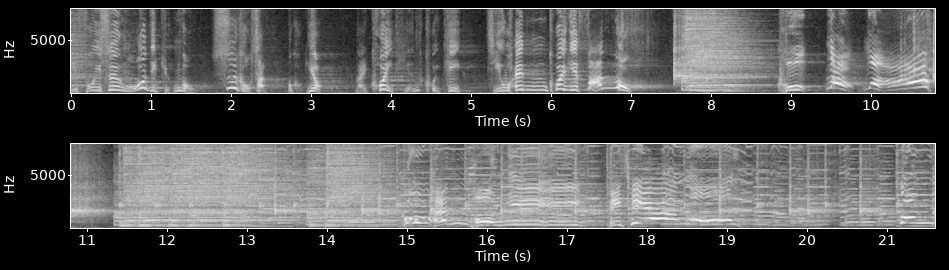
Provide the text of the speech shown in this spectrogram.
你非是我的君王，是可杀不可辱，爱亏天亏地，就是唔亏嘅藩王。可老娃，可恨陪你铁强王，东来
